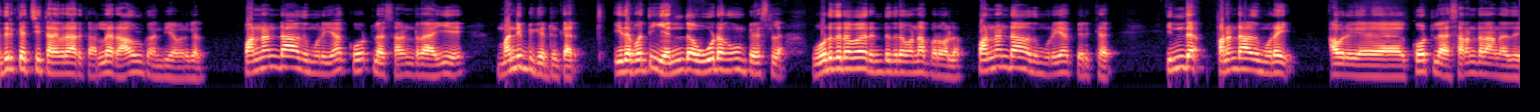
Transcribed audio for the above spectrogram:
எதிர்க்கட்சி தலைவராக இருக்கார்ல ராகுல் காந்தி அவர்கள். பன்னெண்டாவது முறையாக கோர்ட்டில் சரண்டர் ஆகி மன்னிப்பு கேட்டிருக்காரு. இதை பற்றி எந்த ஊடகமும் பேசல. ஒரு தடவை ரெண்டு தடவைனா பரவாயில்ல. பன்னெண்டாவது முறையாக போயிருக்கார் இந்த பன்னெண்டாவது முறை அவர் கோர்ட்டில் சரண்டர் ஆனது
